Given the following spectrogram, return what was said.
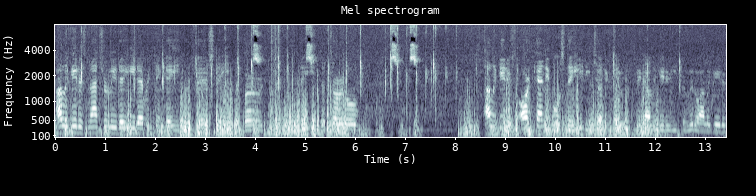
Alligators, naturally, they eat everything. They eat the fish, they eat the bird, they eat the turtle. Alligators are cannibals. They eat each other too. Big alligator eats the little alligator.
